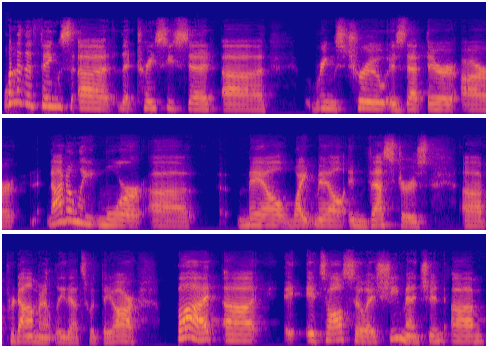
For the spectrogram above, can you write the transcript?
One of the things uh, that Tracy said uh, rings true is that there are not only more uh, male, white male investors, uh, predominantly that's what they are, but uh, it's also, as she mentioned, um,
